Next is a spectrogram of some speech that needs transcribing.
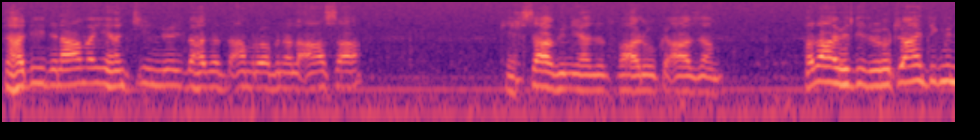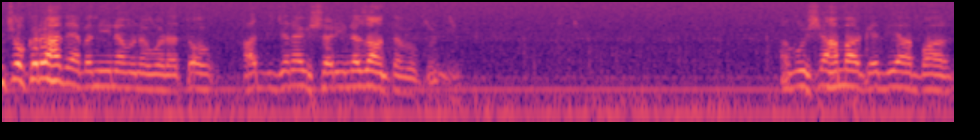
تحدید نام ہے ہنچین نویج بحضرت عمر بن العاصا کہ حساب نہیں حضرت فاروق اعظم۔ فلا ہوتی روٹائیں تک من چک رہ دیں مدینہ منورہ تو حد جنگ شری نظام تا بکنی ابو شہمہ کہ دیا بعد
